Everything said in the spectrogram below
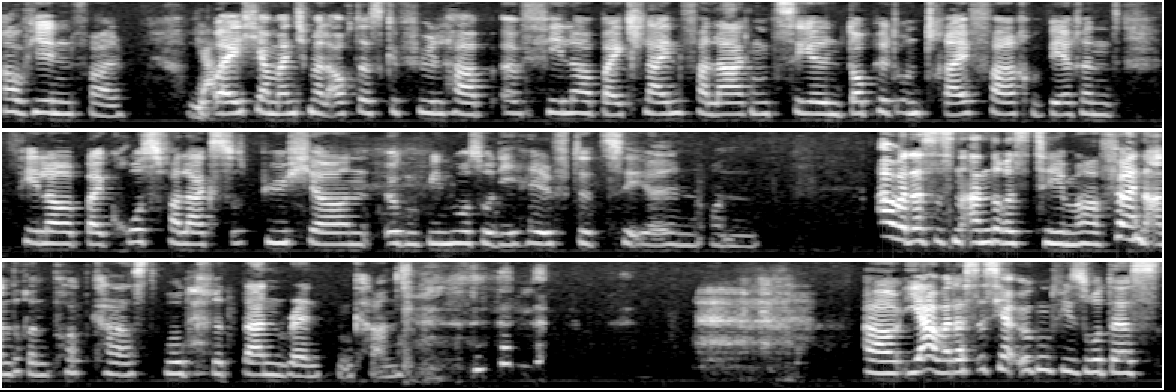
Auf jeden Fall. Ja. Wobei ich ja manchmal auch das Gefühl habe, äh, Fehler bei kleinen Verlagen zählen doppelt und dreifach, während Fehler bei Großverlagsbüchern irgendwie nur so die Hälfte zählen. Und aber das ist ein anderes Thema für einen anderen Podcast, wo Grit dann renten kann. äh, ja, aber das ist ja irgendwie so das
